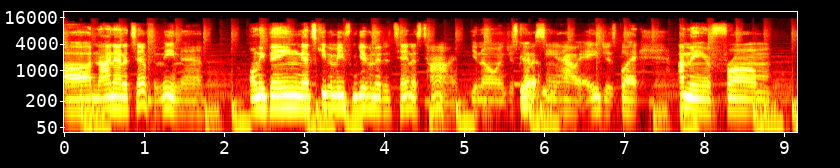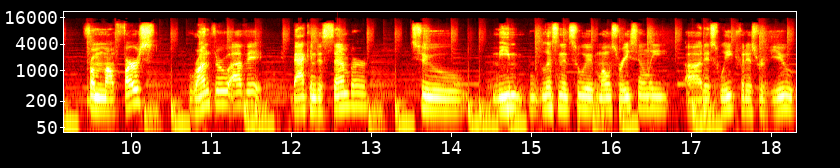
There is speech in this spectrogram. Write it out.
Uh nine out of ten for me man only thing that's keeping me from giving it a 10 is time you know and just kind of yeah. seeing how it ages but i mean from from my first run through of it back in december to me listening to it most recently uh, this week for this review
